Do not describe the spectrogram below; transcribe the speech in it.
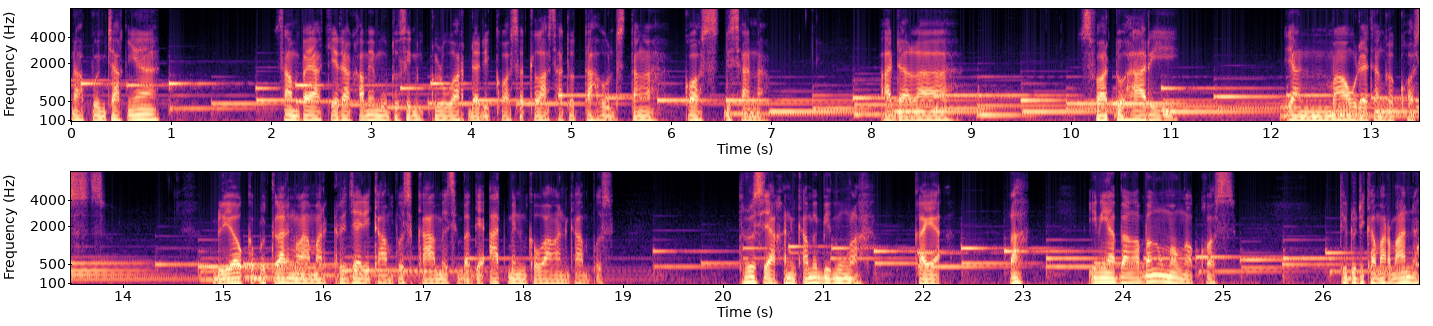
Nah puncaknya, sampai akhirnya kami mutusin keluar dari kos setelah satu tahun setengah kos di sana. Adalah suatu hari yang mau datang ke kos. Beliau kebetulan ngelamar kerja di kampus kami sebagai admin keuangan kampus. Terus ya kan kami bingung lah, kayak lah ini abang-abang mau ngekos, tidur di kamar mana?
